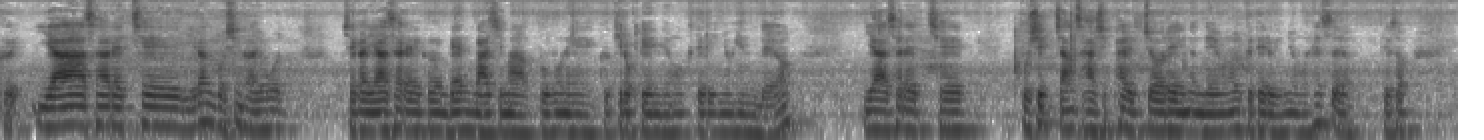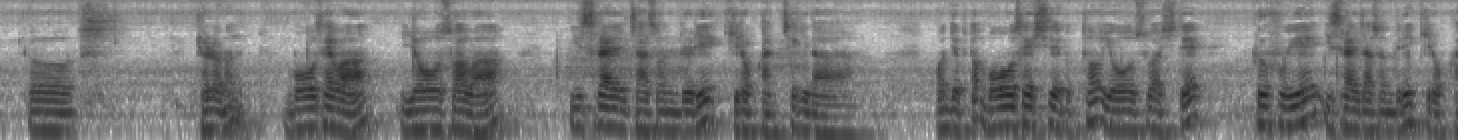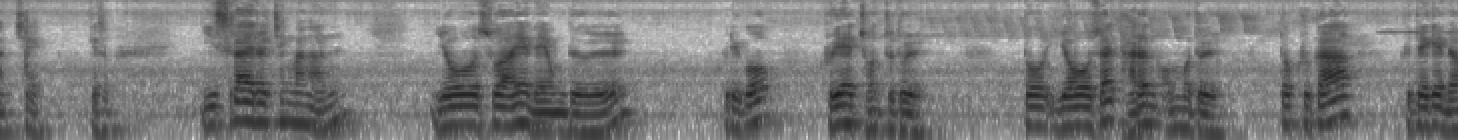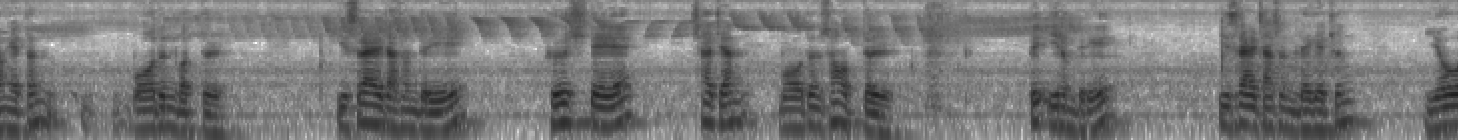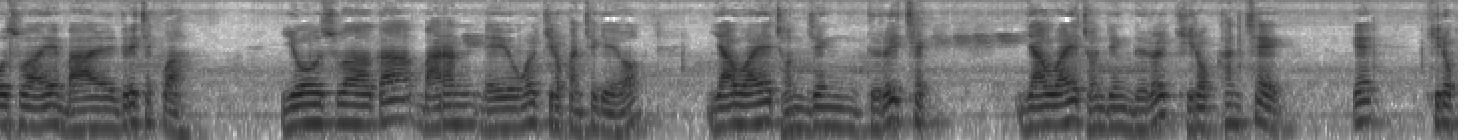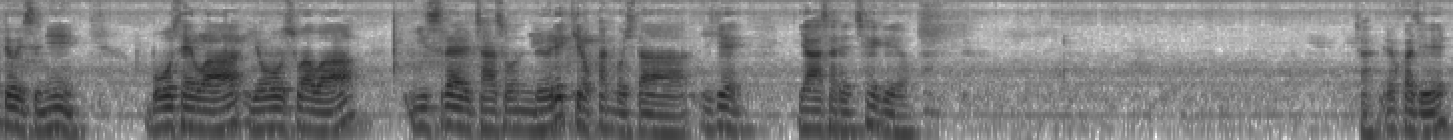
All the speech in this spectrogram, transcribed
그 야살의 책이란 무엇인가 요거 제가 야살의 그 맨 마지막 부분에 그 있는 내용을 그대로 인용했는데요. 야살의 책 90장 48절에 있는 내용을 그대로 인용을 했어요. 그래서 그 결론은 모세와 여호수아와 이스라엘 자손들이 기록한 책이다. 언제부터 모세 시대부터 여호수아 시대 그 후에 이스라엘 자손들이 기록한 책. 그래서 이스라엘을 책망한 여호수아의 내용들 그리고 그의 전투들 또 여호수아의 다른 업무들 또 그가 그들에게 명했던 모든 것들 이스라엘 자손들이 그 시대에 차지한 모든 성읍들 그 이름들이 이스라엘 자손들에게 준 여호수아의 말들의 책과 여호수아가 말한 내용을 기록한 책이에요. 야와의 전쟁들의 책, 야와의 전쟁들을 기록한 책에 기록되어 있으니 모세와 여호수아와 이스라엘 자손들이 기록한 것이다. 이게 야살의 책이에요. 자, 여기까지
